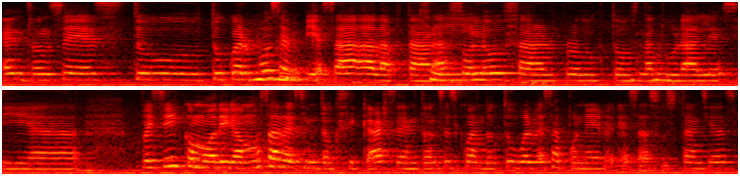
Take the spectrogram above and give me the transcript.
Entonces tu, tu cuerpo se empieza a adaptar a solo usar productos naturales y a, pues sí, como digamos a desintoxicarse. Entonces cuando tú vuelves a poner esas sustancias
